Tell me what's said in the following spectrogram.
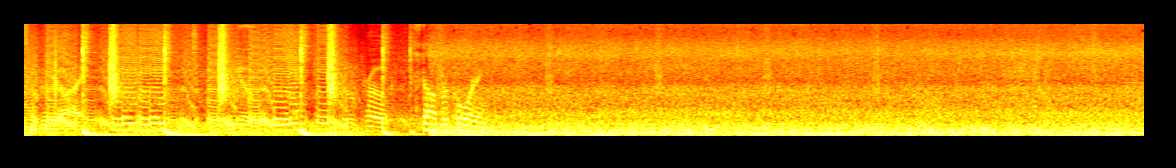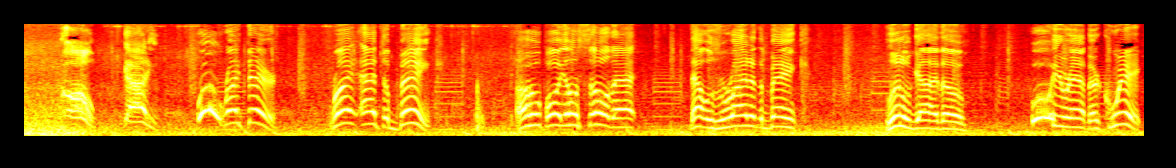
hook that mouth. This will be alright. Here we go. GoPro. Stop recording. Oh, got him! Woo, right there. Right at the bank. I hope all y'all saw that. That was right at the bank. Little guy though. Woo, he ran up there quick.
